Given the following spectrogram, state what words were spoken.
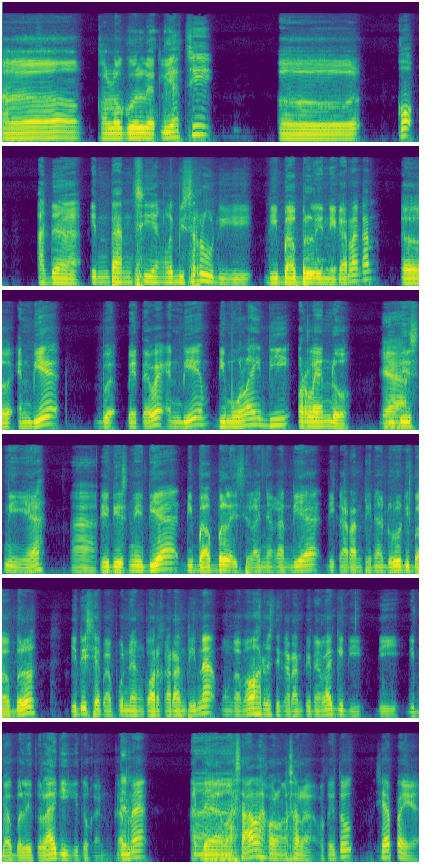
Eh kalau gue lihat-lihat sih eh kok ada intensi yang lebih seru di di bubble ini? Karena kan eh, NBA BTW NBA dimulai di Orlando Ya. di Disney ya. Nah, di Disney. Dia di bubble istilahnya kan. Dia di karantina dulu di bubble jadi siapa pun yang keluar karantina mau nggak mau harus di karantina lagi di di di bubble itu lagi gitu kan karena ada Ah. masalah kalau nggak salah waktu itu siapa ya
